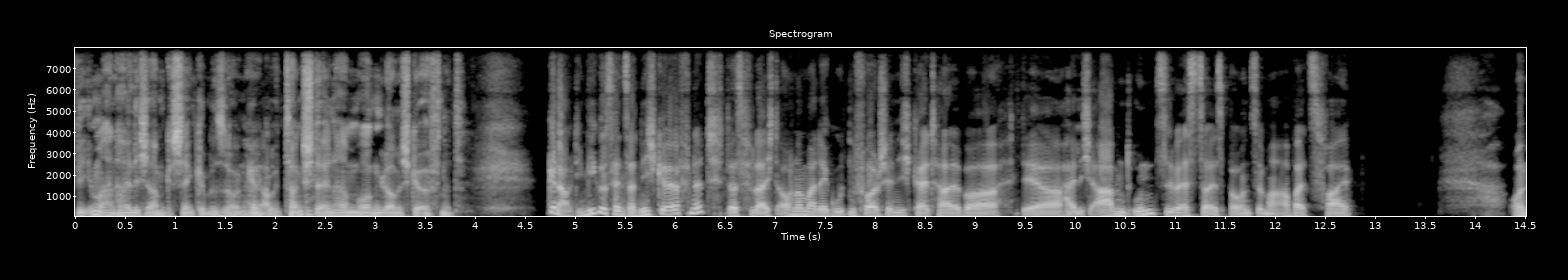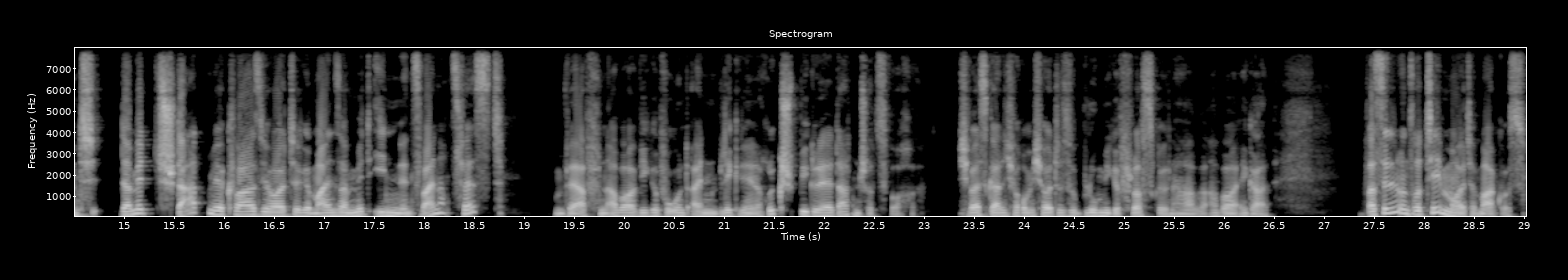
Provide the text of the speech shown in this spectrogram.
wie immer an Heiligabend Geschenke besorgen. Genau. Gut, Tankstellen haben morgen, glaube ich, geöffnet. Genau, die Migosens hat nicht geöffnet. Das vielleicht auch nochmal der guten Vollständigkeit halber. Der Heiligabend und Silvester ist bei uns immer arbeitsfrei. Und damit starten wir quasi heute gemeinsam mit Ihnen ins Weihnachtsfest und werfen aber wie gewohnt einen Blick in den Rückspiegel der Datenschutzwoche. Ich weiß gar nicht, warum ich heute so blumige Floskeln habe, aber egal. Was sind denn unsere Themen heute, Markus?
